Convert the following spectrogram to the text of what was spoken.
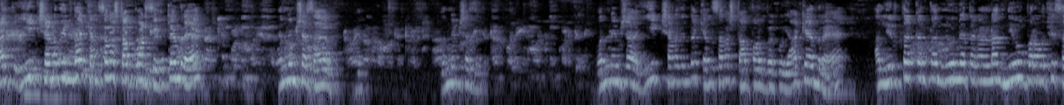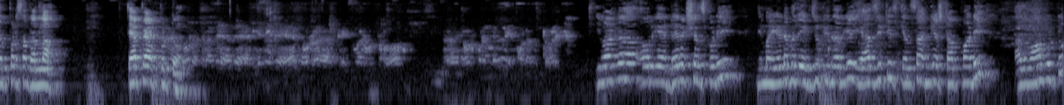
ಆಯ್ತು, ಈ ಕ್ಷಣದಿಂದ ಕೆಲಸನ ಸ್ಟಾಪ್ ಮಾಡಿಸಿ. ಯಾಕೆಂದರೆ ಒಂದು ನಿಮಿಷ ಸರ್ ಒಂದು ನಿಮಿಷ ಸರ್ ಒಂದು ನಿಮಿಷ, ಈ ಕ್ಷಣದಿಂದ ಕೆಲಸನ ಸ್ಟಾಪ್ ಆಗಬೇಕು. ಯಾಕೆ ಅಂದರೆ ಅಲ್ಲಿರ್ತಕ್ಕಂಥ ನ್ಯೂನ್ಯತೆಗಳನ್ನ ನೀವು ಬರವತ್ತಿ ಸರಿಪಡಿಸೋದಲ್ಲ. ತ್ಯಾಪೆ ಹಾಕ್ಬಿಟ್ಟು. ಇವಾಗ ಅವ್ರಿಗೆ ಡೈರೆಕ್ಷನ್ಸ್ ಕೊಡಿ. ನಿಮ್ಮ ಎಡಬಲಿ ಡಬಲ್ ಎಕ್ಸಿಕ್ಯೂಟಿವ್ನವ್ರಿಗೆ ಯಾಸ್ ಇಟ್ ಈಸ್ ಕೆಲಸ ಹಂಗೆ ಸ್ಟಾಪ್ ಮಾಡಿ. ಅದು ಮಾಡಿಬಿಟ್ಟು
